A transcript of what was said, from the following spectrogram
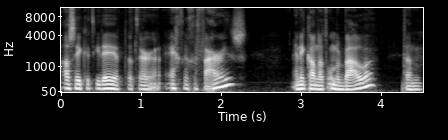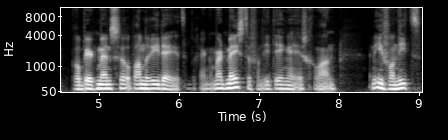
als ik het idee heb dat er echt een gevaar is en ik kan dat onderbouwen, dan probeer ik mensen op andere ideeën te brengen. Maar het meeste van die dingen is gewoon in ieder geval niet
